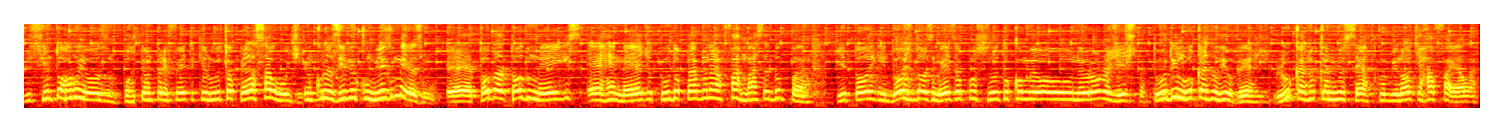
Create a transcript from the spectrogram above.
Me sinto orgulhoso por ter um prefeito que luta pela saúde, inclusive comigo mesmo. É, todo, todo mês é remédio, tudo eu pego na farmácia do PAN. E to, em dois, dois meses eu consulto com o meu neurologista. Tudo em Lucas do Rio Verde. Lucas no caminho certo, com Binote e Rafaela.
